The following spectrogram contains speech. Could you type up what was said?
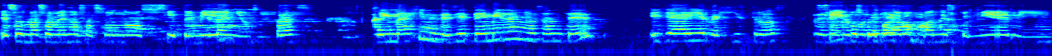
Eso es más o menos hace unos 7000 años atrás. Imagínense, 7000 años antes y ya hay registros. De sí, pues preparaban panes con miel y,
